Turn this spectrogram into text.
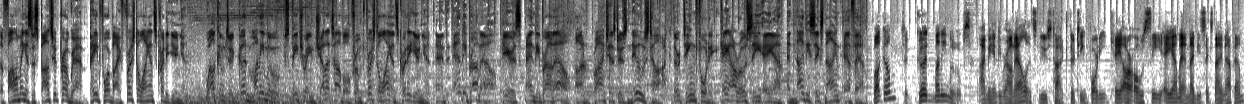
The following is a sponsored program paid for by First Alliance Credit Union. Welcome to Good Money Moves featuring Jenna Tobble from First Alliance Credit Union and Andy Brownell. Here's Andy Brownell on Rochester's News Talk 1340 KROC AM and 96.9 FM. Welcome to Good Money Moves. I'm Andy Brownell. It's News Talk 1340 KROC AM and 96.9 FM.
